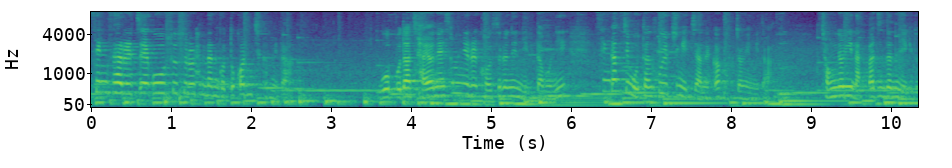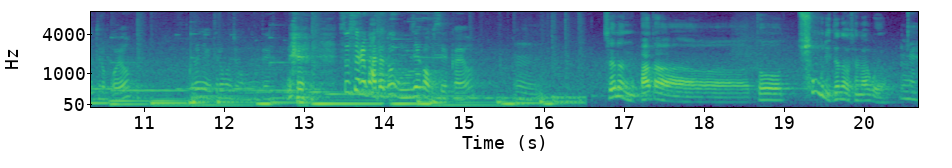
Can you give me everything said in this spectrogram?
생사를 째고 수술을 한다는 것도 꺼림칙합니다. 무엇보다 자연의 섭리를 거스르는 일이다 보니 생각지 못한 후유증이 있지 않을까 걱정입니다. 정력이 나빠진다는 얘기도 들었고요. 그런 얘기 들어본 적 없는데 네. 수술을 받아도 문제가 없을까요? 음, 저는 받아도 충분히 된다고 생각하고요. 네.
